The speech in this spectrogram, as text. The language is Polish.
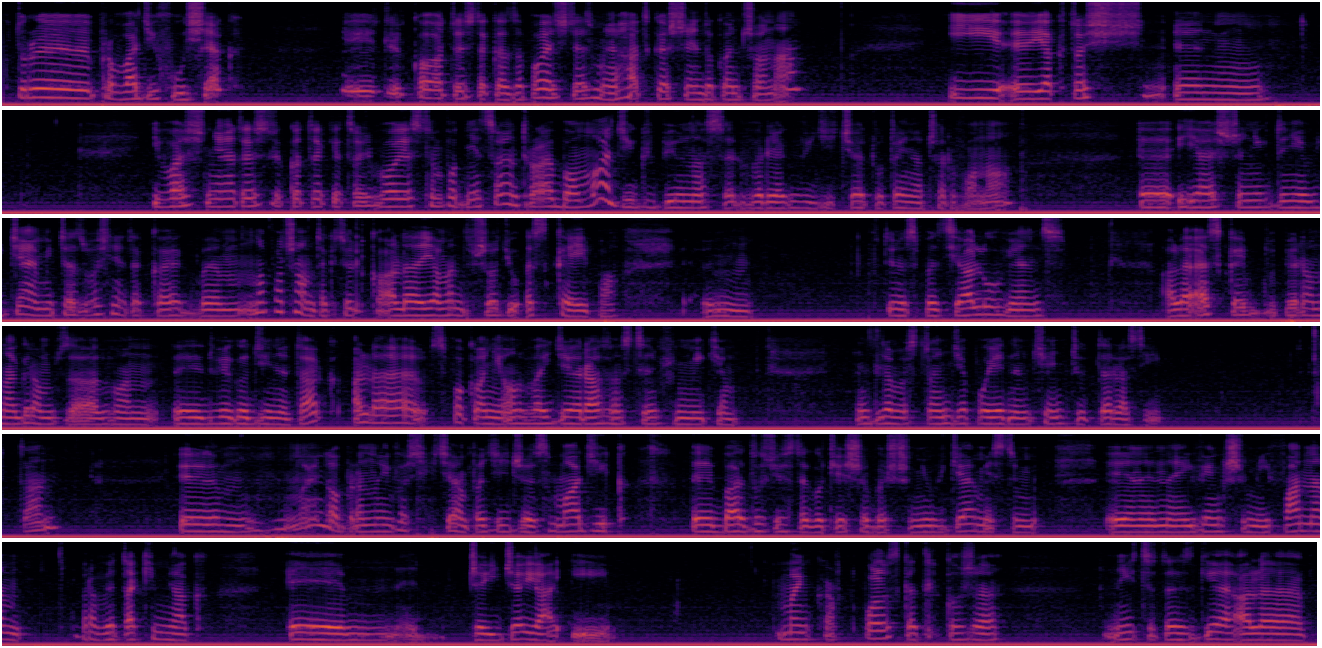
który prowadzi Fusiek i tylko to jest taka zapowiedź, to jest moja chatka jeszcze niedokończona i y, jak ktoś i właśnie to jest tylko takie coś, bo jestem podniecony trochę, bo Madzik wbił na serwer, jak widzicie, tutaj na czerwono. Yy, I ja jeszcze nigdy nie widziałem i to jest właśnie taka jakby, no początek tylko, ale ja będę przechodził Escape'a w tym specjalu, więc... Ale Escape dopiero nagram za dwa, yy, dwie godziny, tak? Ale spokojnie, on wejdzie razem z tym filmikiem. Więc dla was to będzie po jednym cięciu teraz i ten. No i dobra, no i właśnie chciałem powiedzieć, że jest Magic. Y, bardzo się z tego cieszę, bo jeszcze nie widziałem. Jestem y, największym jej fanem, prawie takim jak JJ'a i Minecraft Polska, tylko że nie chcę TSG, ale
